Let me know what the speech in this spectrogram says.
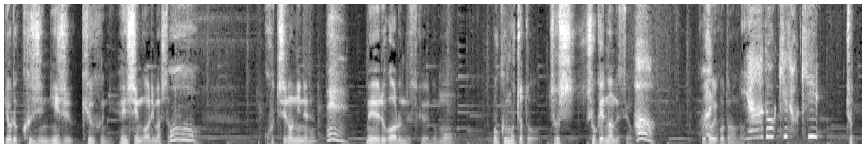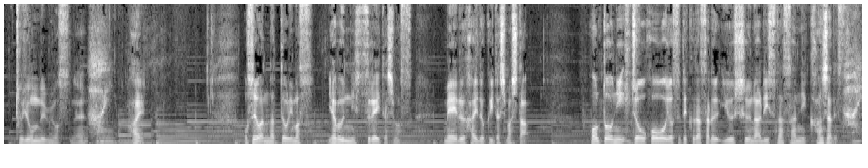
夜9時29分に返信がありましたこちらにねええメールがあるんですけれども僕もちょっと初初見なんですよはあこれどういうことなんだろういやドキドキちょっと読んでみますねはいはい。お世話になっております。夜分に失礼いたします。メール拝読いたしました。本当に情報を寄せてくださる優秀なリスナーさんに感謝です。はい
